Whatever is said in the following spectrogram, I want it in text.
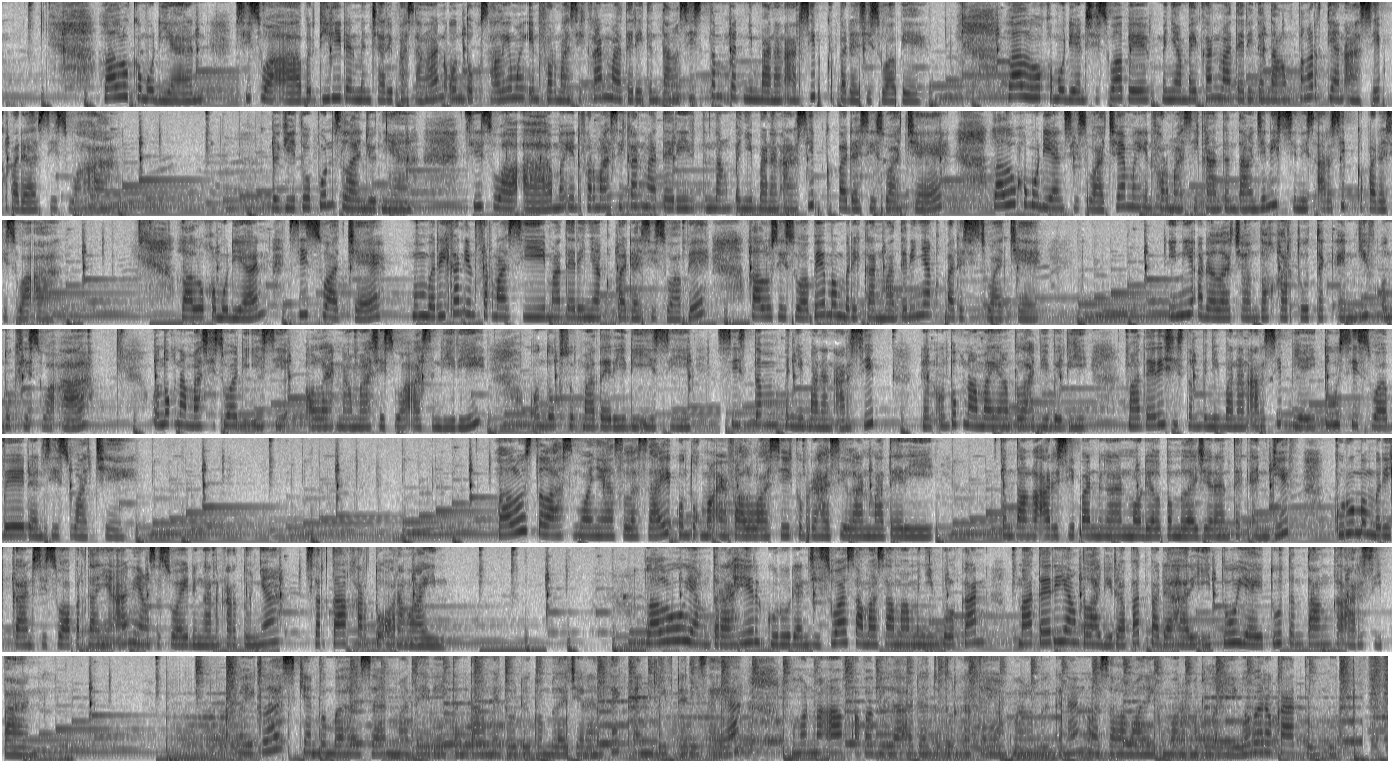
Lalu kemudian, siswa A berdiri dan mencari pasangan untuk saling menginformasikan materi tentang sistem penyimpanan arsip kepada siswa B. Lalu kemudian siswa B menyampaikan materi tentang pengertian arsip kepada siswa A. Begitupun selanjutnya, siswa A menginformasikan materi tentang penyimpanan arsip kepada siswa C, lalu kemudian siswa C menginformasikan tentang jenis-jenis arsip kepada siswa A. Lalu kemudian siswa C memberikan informasi materinya kepada siswa B, lalu siswa B memberikan materinya kepada siswa C. Ini adalah contoh kartu take and give untuk siswa A. Untuk nama siswa diisi oleh nama siswa A sendiri, untuk submateri diisi sistem penyimpanan arsip, dan untuk nama yang telah diberi materi sistem penyimpanan arsip yaitu siswa B dan siswa C. Lalu setelah semuanya selesai untuk mengevaluasi keberhasilan materi tentang kearsipan dengan model pembelajaran take and give, guru memberikan siswa pertanyaan yang sesuai dengan kartunya serta kartu orang lain. Lalu yang terakhir, guru dan siswa sama-sama menyimpulkan materi yang telah didapat pada hari itu yaitu tentang kearsipan. Baiklah, sekian pembahasan materi tentang metode pembelajaran take and give dari saya. Mohon maaf apabila ada tutur kata yang kurang berkenan. Wassalamualaikum warahmatullahi wabarakatuh.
